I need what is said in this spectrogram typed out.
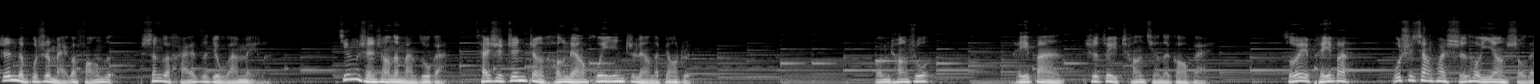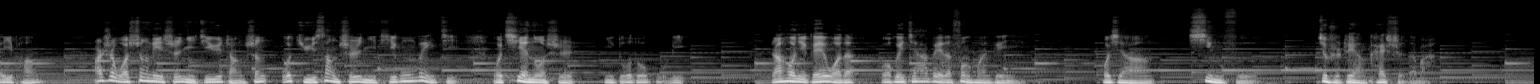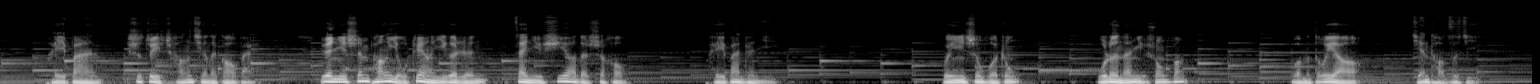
真的不是买个房子、生个孩子就完美了。精神上的满足感才是真正衡量婚姻质量的标准。我们常说，陪伴是最长情的告白。所谓陪伴，不是像块石头一样守在一旁，而是我胜利时你给予掌声，我沮丧时你提供慰藉，我怯懦时你多多鼓励，然后你给我的，我会加倍的奉还给你。我想，幸福就是这样开始的吧。陪伴。是最长情的告白，愿你身旁有这样一个人，在你需要的时候陪伴着你。婚姻生活中，无论男女双方，我们都要检讨自己，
